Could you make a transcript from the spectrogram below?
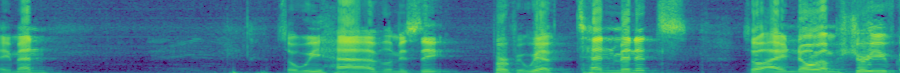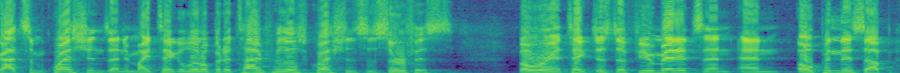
Amen? So we have, let me see, Perfect. We have 10 minutes. So I know, I'm sure you've got some questions, and it might take a little bit of time for those questions to surface. But we're going to take just a few minutes and, and open this up.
